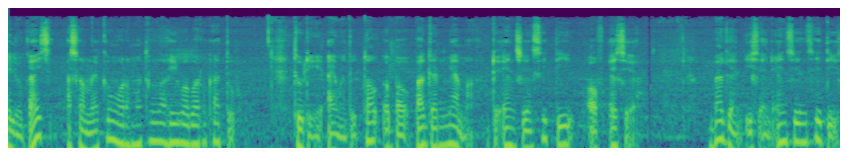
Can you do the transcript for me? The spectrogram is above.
Hello guys, Assalamualaikum warahmatullahi wabarakatuh. Today I want to talk about Bagan, Myanmar, the ancient city of Asia. Bagan is an ancient city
